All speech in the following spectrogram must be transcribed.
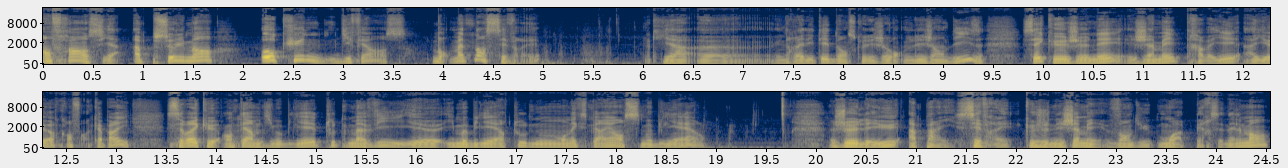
en France, il n'y a absolument aucune différence. Bon, maintenant, c'est vrai qu'il y a euh, une réalité dans ce que les gens, disent, c'est que je n'ai jamais travaillé ailleurs qu'à Paris. C'est vrai qu'en termes d'immobilier, toute ma vie euh, immobilière, toute mon expérience immobilière, je l'ai eu à Paris. C'est vrai que je n'ai jamais vendu, moi personnellement,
